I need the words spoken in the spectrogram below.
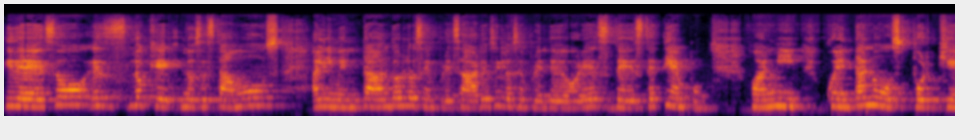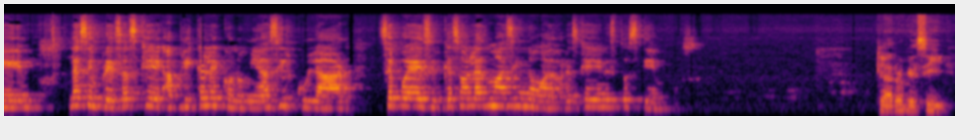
Y de eso es lo que nos estamos alimentando los empresarios y los emprendedores de este tiempo. Juani, cuéntanos por qué las empresas que aplican la economía circular se puede decir que son las más innovadoras que hay en estos tiempos. Claro que sí.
